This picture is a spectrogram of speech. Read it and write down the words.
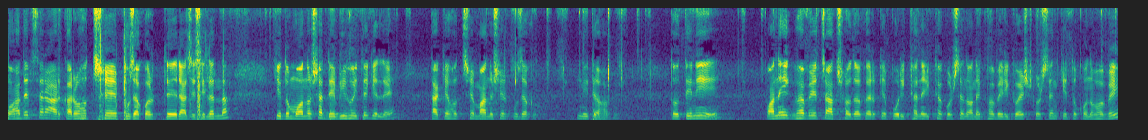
মহাদেব ছাড়া আর কারও হচ্ছে পূজা করতে রাজি ছিলেন না। কিন্তু মনসা দেবী হইতে গেলে তাকে হচ্ছে মানুষের পূজা নিতে হবে। তো তিনি অনেকভাবে চাঁদ সদাগরকে পরীক্ষা নিরীক্ষা করছেন, অনেকভাবে রিকোয়েস্ট করছেন, কিন্তু কোনোভাবেই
